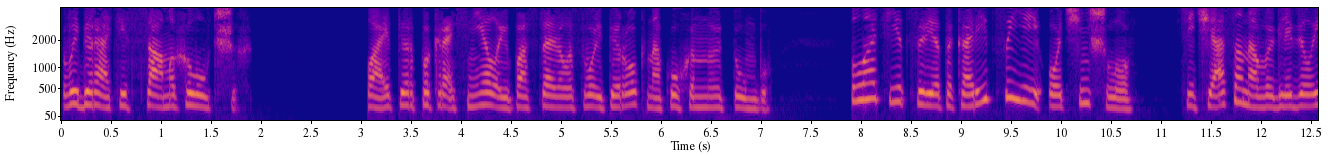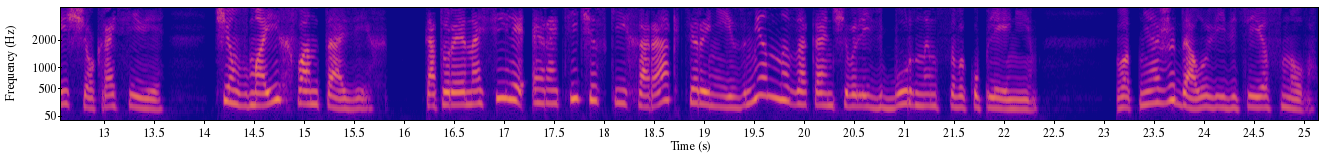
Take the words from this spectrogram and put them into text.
выбирать из самых лучших. Пайпер покраснела и поставила свой пирог на кухонную тумбу. Платье цвета корицы ей очень шло. Сейчас она выглядела еще красивее, чем в моих фантазиях, которые носили эротический характер и неизменно заканчивались бурным совокуплением. Вот не ожидал увидеть ее снова.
